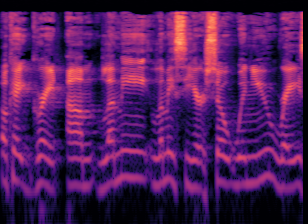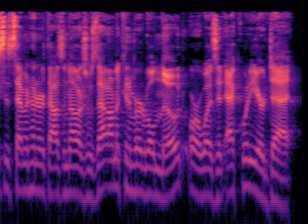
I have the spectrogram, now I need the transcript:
Okay, great. Um, let me let me see here. So when you raised the seven hundred thousand dollars, was that on a convertible note or was it equity or debt?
